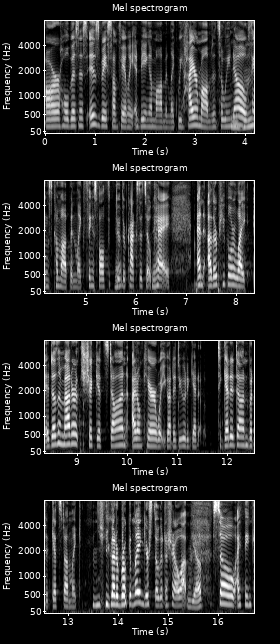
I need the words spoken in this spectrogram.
our whole business is based on family and being a mom and like we hire moms and so we know mm-hmm. things come up and like things fall through yep. the cracks it's okay yep. and other people are like it doesn't matter shit gets done i don't care what you got to do to get to get it done, but it gets done like you got a broken leg, you're still going to show up. Yep. So I think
